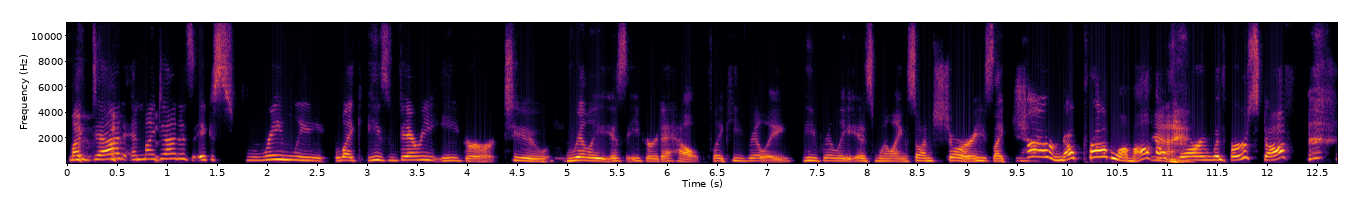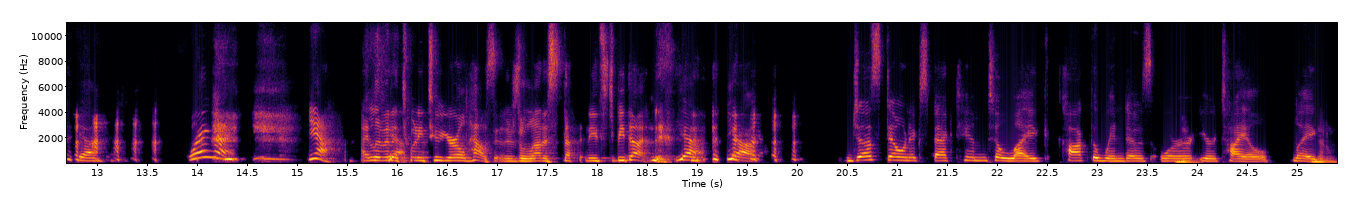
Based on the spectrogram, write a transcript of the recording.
My dad, and my dad is extremely like, he's very eager to mm-hmm. really is eager to help. Like, he really, he really is willing. So I'm sure he's like, Sure, no problem. I'll yeah. help Laurin with her off. Yeah. Bring it. Yeah. I live in yeah. a 22 year old house. There's a lot of stuff that needs to be done. yeah. Yeah. Just don't expect him to like caulk the windows or no. your tile. Like, no.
